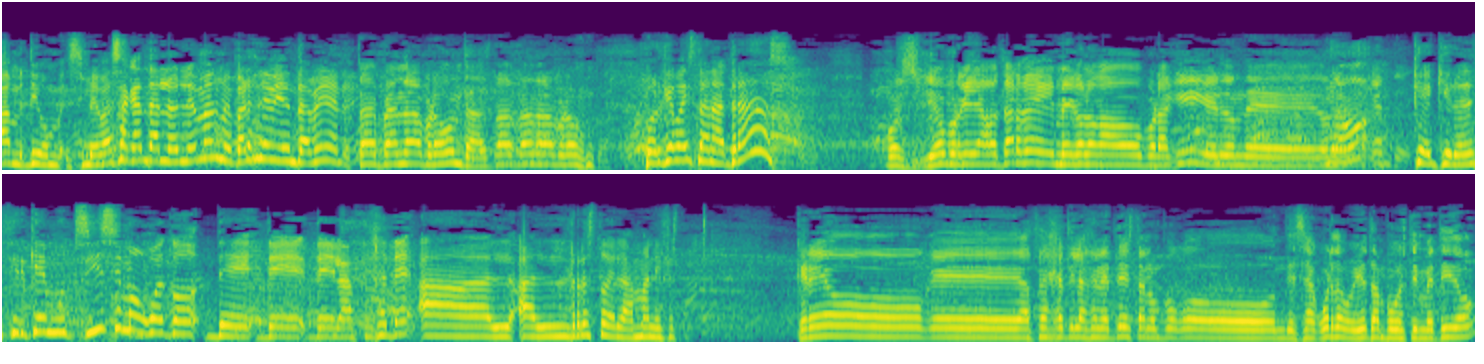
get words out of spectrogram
Ah, digo, si me vas a cantar los lemas me parece bien también. ¿eh? Estaba esperando la pregunta, estaba esperando la pregunta. ¿Por qué vais tan atrás? Pues yo porque he llegado tarde y me he colocado por aquí, que es donde, donde No, hay gente. que quiero decir que hay muchísimo hueco de, de, de la CGT al, al resto de la manifestación. Creo que la CGT y la CNT están un poco en desacuerdo, porque yo tampoco estoy metido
